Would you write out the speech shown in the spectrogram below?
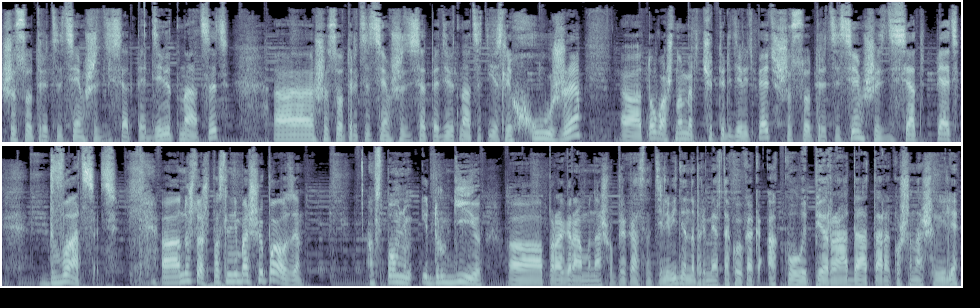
637 65 19. а, 637 65 19. Если хуже, а, то ваш номер 495 637 65 20. А, Ну что ж, после небольшой паузы Вспомним и другие э, программы нашего прекрасного телевидения, например, такой как «Акулы пера», да, Тара Кушанашвили.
